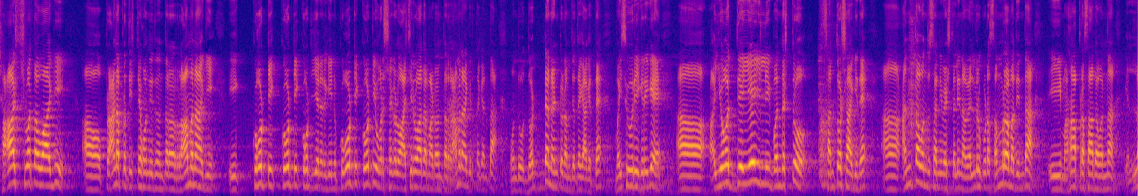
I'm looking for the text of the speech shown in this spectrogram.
ಶಾಶ್ವತವಾಗಿ ಪ್ರಾಣ ಪ್ರತಿಷ್ಠೆ ಹೊಂದಿದ ನಂತರ ರಾಮನಾಗಿ ಈ ಕೋಟಿ ಕೋಟಿ ಕೋಟಿ ಜನರಿಗೆ, ಇನ್ನು ಕೋಟಿ ಕೋಟಿ ವರ್ಷಗಳು ಆಶೀರ್ವಾದ ಮಾಡುವಂಥ ರಾಮನಾಗಿರ್ತಕ್ಕಂಥ ಒಂದು ದೊಡ್ಡ ನಂಟು ನಮ್ಮ ಜೊತೆಗಾಗುತ್ತೆ. ಮೈಸೂರಿಗರಿಗೆ ಅಯೋಧ್ಯೆಯೇ ಇಲ್ಲಿಗೆ ಬಂದಷ್ಟು ಸಂತೋಷ ಆಗಿದೆ. ಅಂಥ ಒಂದು ಸನ್ನಿವೇಶದಲ್ಲಿ ನಾವೆಲ್ಲರೂ ಕೂಡ ಸಂಭ್ರಮದಿಂದ ಈ ಮಹಾಪ್ರಸಾದವನ್ನು ಎಲ್ಲ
